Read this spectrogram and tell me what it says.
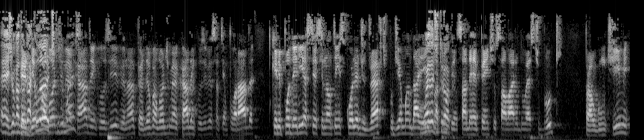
É, jogador Perdeu da Clutch, valor de mais. mercado, inclusive, né? Perdeu valor de mercado, inclusive, essa temporada. Porque ele poderia ser, se não tem escolha de draft, podia mandar ele para troca. compensar, de repente, o salário do Westbrook para algum time.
